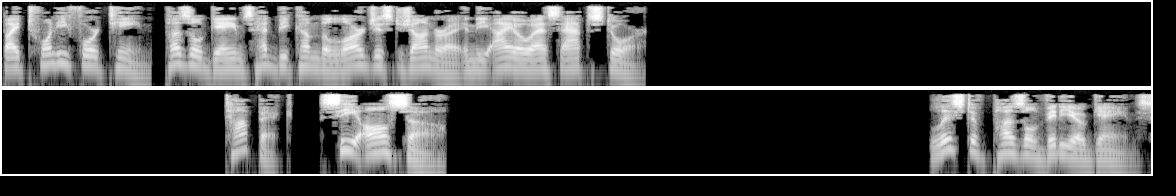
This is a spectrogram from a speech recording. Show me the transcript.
By 2014, puzzle games had become the largest genre in the iOS App Store. See also List of puzzle video games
